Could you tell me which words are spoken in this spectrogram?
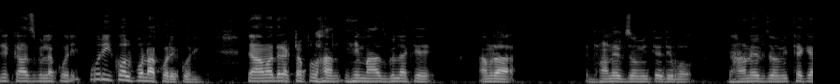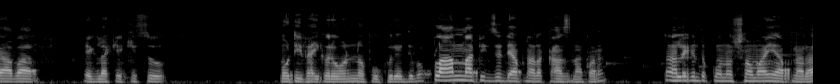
যে কাজগুলো করি, পরিকল্পনা করে করি যে আমাদের একটা প্ল্যান এই মাছগুলাকে আমরা ধানের জমিতে দেব। ধানের জমি থেকে আবার এগুলাকে কিছু মোটিফাই করে অন্য পুকুরে দেব। প্ল্যান মাফিক যদি আপনারা কাজ না করেন, তাহলে কিন্তু কোনো সময় আপনারা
